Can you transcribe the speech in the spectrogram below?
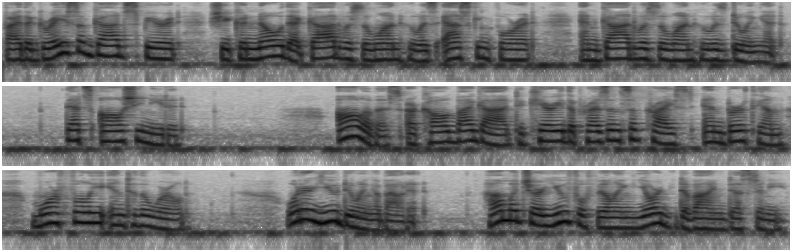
By the grace of God's Spirit, she could know that God was the one who was asking for it, and God was the one who was doing it. That's all she needed. All of us are called by God to carry the presence of Christ and birth Him more fully into the world. What are you doing about it? How much are you fulfilling your divine destiny?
